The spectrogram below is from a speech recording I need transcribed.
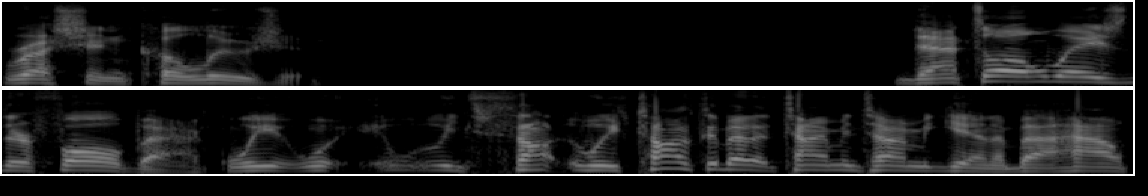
Russian collusion. That's always their fallback. We we we've talked about it time and time again about how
